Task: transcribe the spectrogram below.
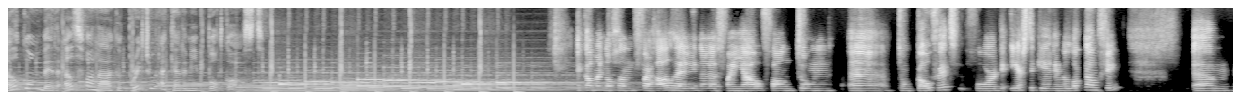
Welkom bij de Els van Laken Breakthrough Academy podcast. Ik kan me nog een verhaal herinneren van jou van toen, uh, toen COVID voor de eerste keer in de lockdown ging. Um,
